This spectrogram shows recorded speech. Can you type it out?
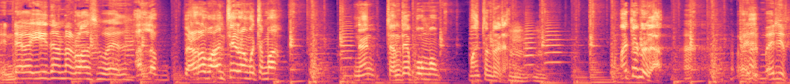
നിന്റെ കൈ നിന്നാണ് ഗ്ലാസ് പോയത്? അല്ല വേറെ വാങ്ങിച്ചു തരാം കൊച്ചമ്മ. ഞാൻ ചന്തയിൽ പോകുമ്പോ വാങ്ങിച്ചോണ്ട് വരാം. ഉം. വരാം. ആ, വരും വരും.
